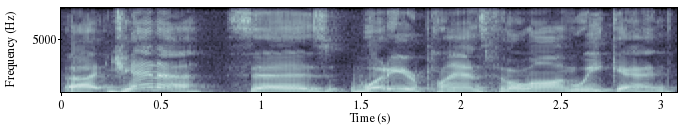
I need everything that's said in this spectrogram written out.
Uh, Jenna says, "What are your plans for the long weekend?"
